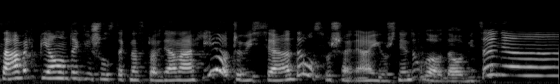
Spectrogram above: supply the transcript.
samych piątek i szóstek na sprawdzianach i oczywiście do usłyszenia już niedługo. Do widzenia!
